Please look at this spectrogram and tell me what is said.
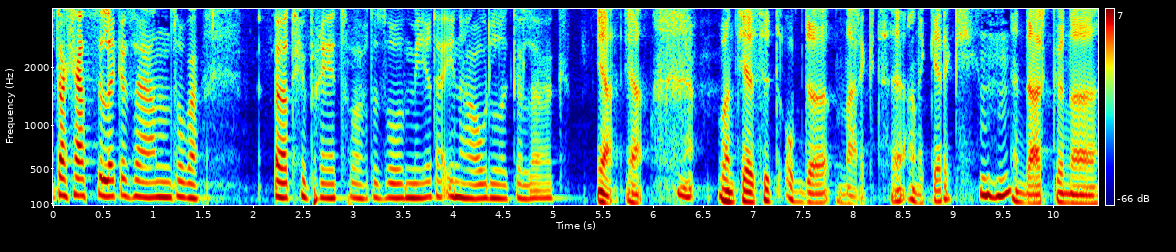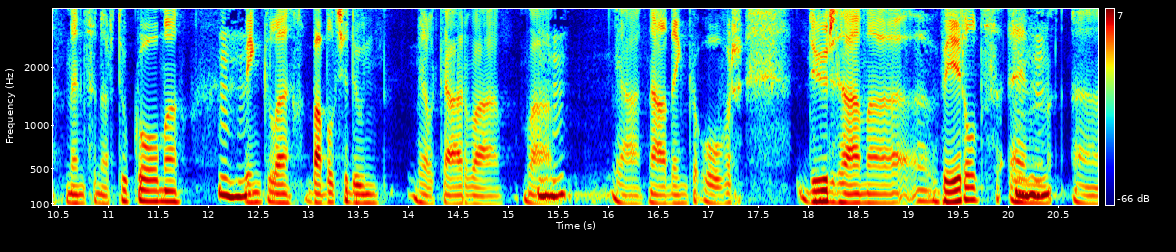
dat gaat stilletjes aan zo wat uitgebreid worden, zo meer dat inhoudelijke luik. Ja, ja. Ja. Want jij zit op de markt, hè, aan de kerk. Mhm, En daar kunnen mensen naartoe komen, mhm. winkelen, babbeltje doen, met elkaar wat, wat Mhm. ja, nadenken over duurzame eh, wereld. En eh,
